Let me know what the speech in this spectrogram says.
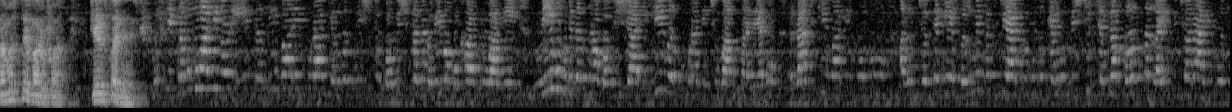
ನಮಸ್ತೆ ಮಾರುಪ. ಕೇಳಿಸ್ತಾ ಇದೆ. ಗುರುಜಿ ಪ್ರಮುಖವಾಗಿ ನೋಡಿ ಪ್ರತಿ ಬಾರಿ ಕೂಡ ಕೆಲವೊಂದಿಷ್ಟು ಭವಿಷ್ಯಗಳನ್ನ ನುಡಿಯುವ ನೀವು ನುಡಿದಂತಹ ಭವಿಷ್ಯ ಇಲ್ಲಿವರೆಗೂ ಕೂಡ ನಿಜವಾಗ್ತಾ ಇದೆ. ಅದು ರಾಜಕೀಯವಾಗಿರ್ಬೋದು ಅದ್ರ ಜೊತೆಗೆ ಫಿಲ್ಮ್ ಇಂಡಸ್ಟ್ರಿ ಆಗಿರ್ಬೋದು ಕೆಲವೊಂದಿಷ್ಟು ಜನರ ಪರ್ಸನಲ್ ಲೈಫ್ ವಿಚಾರ ಆಗಿರ್ಬೋದು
